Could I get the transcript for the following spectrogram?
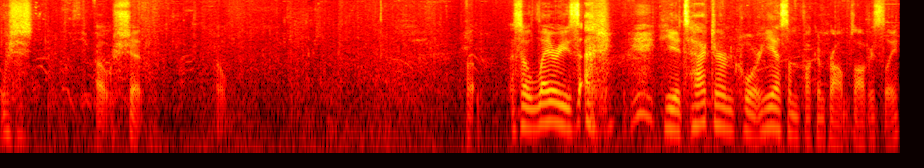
Which is, oh shit. So Larry's, he attacked her in court. He has some fucking problems, obviously.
